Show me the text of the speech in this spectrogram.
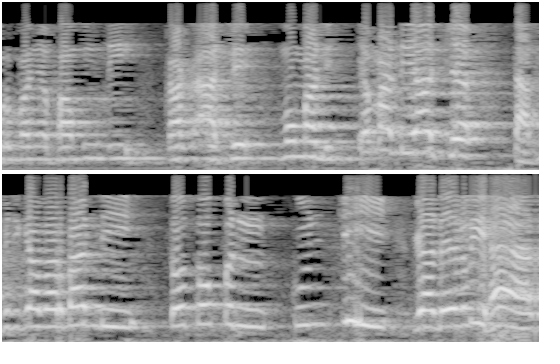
ke rumahnya family, kakak adik mau mandi, ya mandi aja. Tapi di kamar mandi, tutupin, kunci, gak ada yang lihat.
